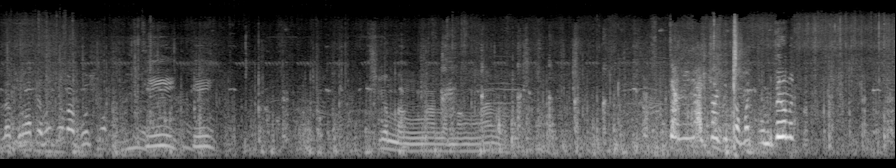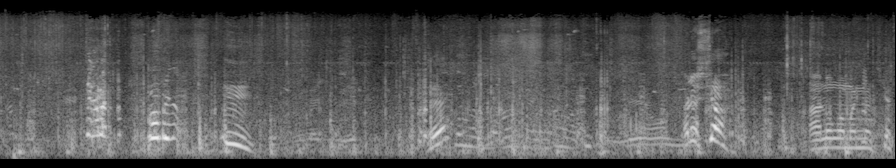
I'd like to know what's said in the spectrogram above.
Lagunate mo ba gusto? Hi, hi. Siya mangala mangala. Tanga na sa kita mat umte na. Tanga mat bubi na. Eh? Ano siya? Ano nga man nagkit?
